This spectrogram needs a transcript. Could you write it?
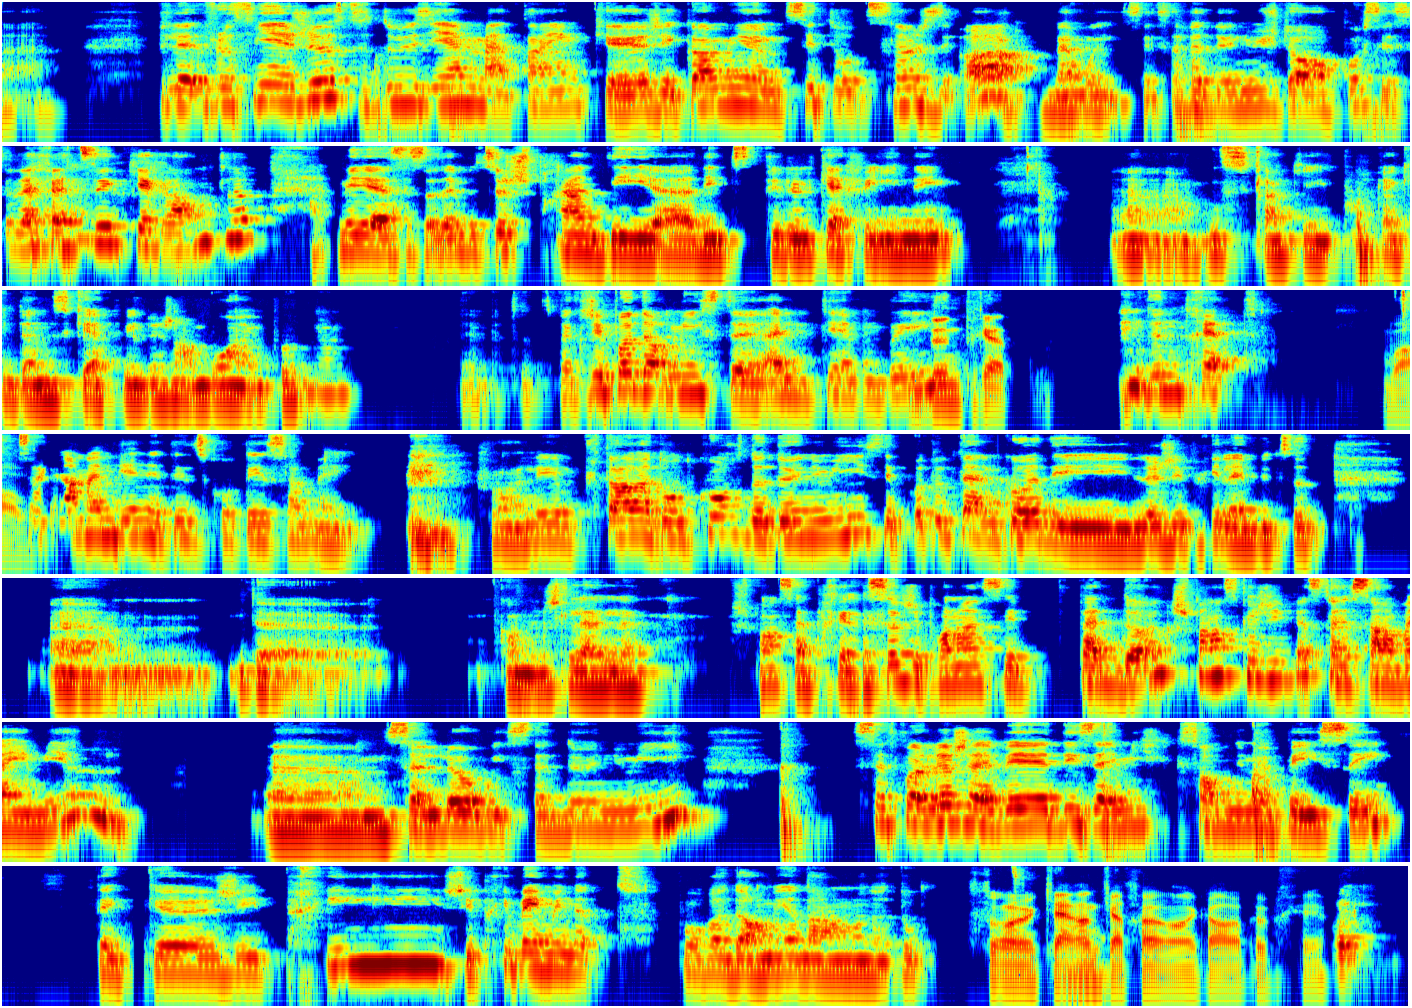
Puis là, je me souviens juste du deuxième matin que j'ai comme eu un petit étourdissement. Je dis, ah, ben oui, ça fait deux nuits que je dors pas, c'est ça, la fatigue qui rentre, là. Mais euh, c'est ça, d'habitude, je prends des, euh, des petites pilules caféinées. Euh, aussi, quand il, quand il donne du café, j'en bois un peu, là. D'habitude. Fait que j'ai pas dormi à l'UTMB D'une traite. d'une traite. Wow. Ça a quand même bien été du côté sommeil. Je vais aller plus tard à d'autres courses de deux nuits. C'est pas tout le temps le cas des. Là, j'ai pris l'habitude euh, de. Comme je, la, la- je pense après ça, j'ai probablement c'est Pat Dog, je pense que j'ai fait, c'est un 120 000. Euh, celle-là, oui, c'est deux nuits. Cette fois-là, j'avais des amis qui sont venus me pacer. Fait que j'ai pris, j'ai pris 20 minutes pour dormir dans mon auto. Sur un 44 heures encore à peu près.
